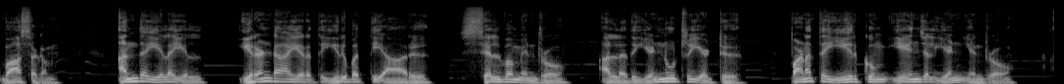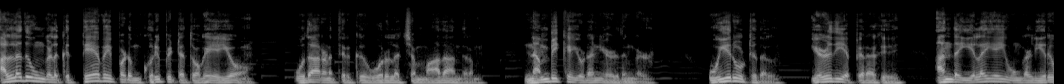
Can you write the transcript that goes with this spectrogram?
வாசகம் அந்த இலையில் இரண்டாயிரத்து இருபத்தி ஆறு செல்வம் என்றோ அல்லது எண்ணூற்றி எட்டு பணத்தை ஈர்க்கும் ஏஞ்சல் எண் என்றோ அல்லது உங்களுக்கு தேவைப்படும் குறிப்பிட்ட தொகையையோ உதாரணத்திற்கு ஒரு லட்சம் மாதாந்திரம் நம்பிக்கையுடன் எழுதுங்கள். உயிரூட்டுதல் எழுதிய பிறகு அந்த இலையை உங்கள் இரு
